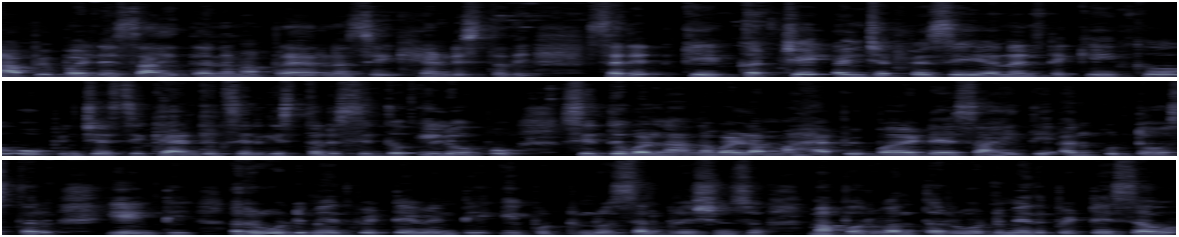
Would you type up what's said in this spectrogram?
హ్యాపీ బర్త్డే సాహితి అనేమో ప్రేరణ షేక్ హ్యాండ్ ఇస్తుంది. సరే కేక్ కట్ చేయి అని చెప్పేసి అంటే కేక్ ఓపెన్ చేసి క్యాండిల్స్ వెలిగిస్తాడు. సిద్ధు ఈలోపు సిద్ధు వాళ్ళ నాన్న వాళ్ళమ్మ హ్యాపీ బర్త్డే సాహితి అనుకుంటూ వస్తారు. ఏంటి? రోడ్డు మీద పెట్టేవేంటి? ఈ పుట్టినరోజు సెలబ్రేషన్స్ మా పరువు అంతా రోడ్డు మీద పెట్టేశావు.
